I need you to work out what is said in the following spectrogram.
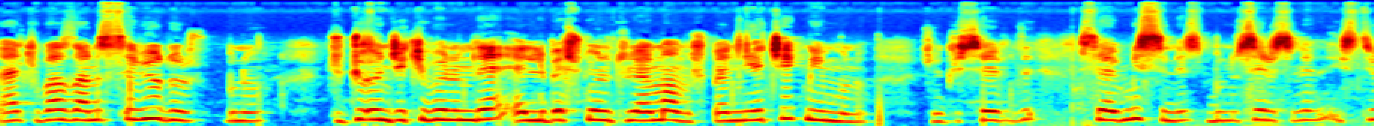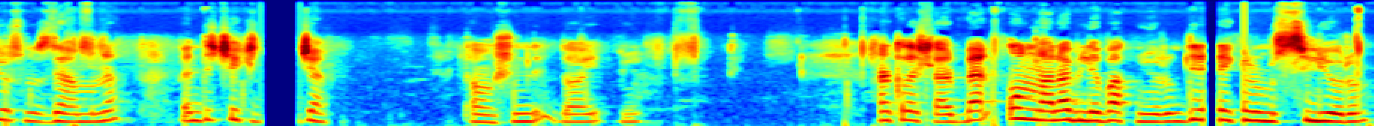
Belki bazılarınız seviyordur bunu. Çünkü önceki bölümde 55 görüntülenme almış. Ben niye çekmeyeyim bunu? Çünkü sevdi, sevmişsiniz. Bunu serisini istiyorsunuz devamını. Ben de çekeceğim. Tamam şimdi daha yetmiyor. Arkadaşlar ben onlara bile bakmıyorum. Direkt yorumu siliyorum.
